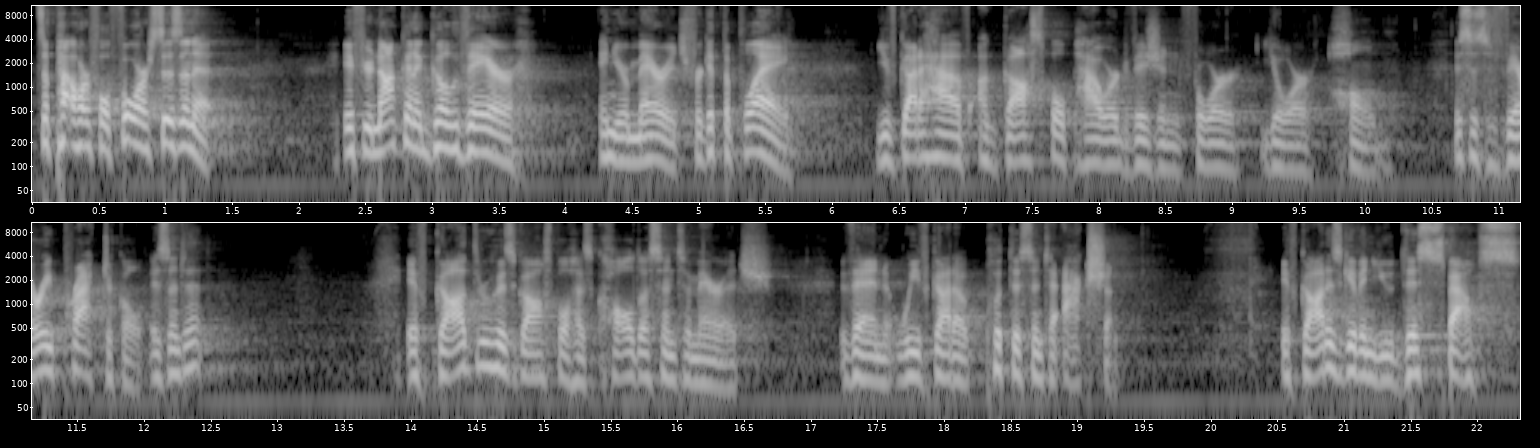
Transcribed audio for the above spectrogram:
It's a powerful force, isn't it? If you're not going to go there in your marriage, forget the play. You've got to have a gospel powered vision for your home. This is very practical, isn't it? If God, through his gospel, has called us into marriage, then we've got to put this into action. If God has given you this spouse,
